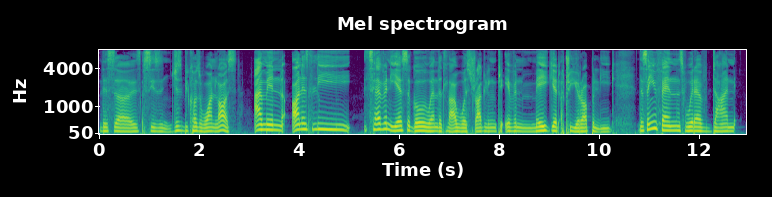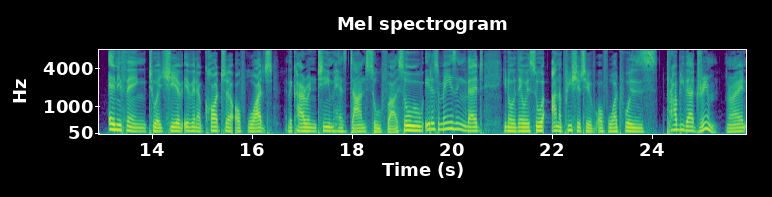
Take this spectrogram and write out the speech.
this uh, season just because of one loss. I mean, honestly, seven years ago when the club was struggling to even make it to Europa League, the same fans would have done anything to achieve even a quarter of what the current team has done so far. So it is amazing that, you know, they were so unappreciative of what was probably their dream, right?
